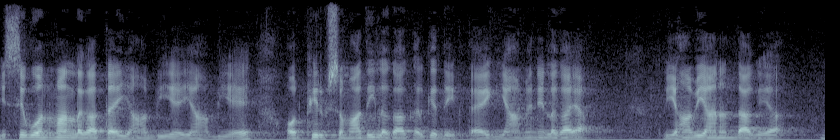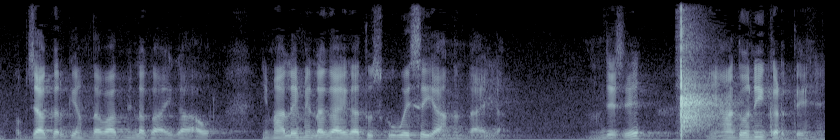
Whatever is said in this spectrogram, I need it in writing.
इससे वो अनुमान लगाता है, यहाँ भी है, यहाँ भी है, और फिर समाधि लगा करके देखता है कि यहाँ मैंने लगाया तो यहाँ भी आनंद आ गया। अब जा करके अहमदाबाद में लगाएगा और हिमालय में लगाएगा तो उसको वैसे ही आनंद आएगा। जैसे यहाँ ध्वनि करते हैं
